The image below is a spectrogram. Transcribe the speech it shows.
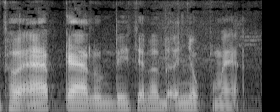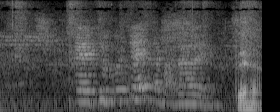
Hay thôi áp ca luôn đi cho nó đỡ nhục mẹ Thế hả?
